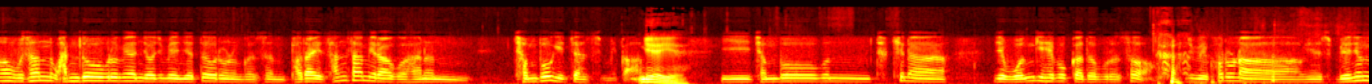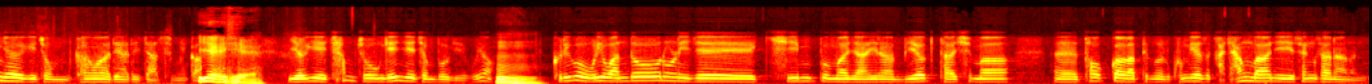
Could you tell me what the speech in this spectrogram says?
어, 우선 완도 그러면 요즘에 이제 떠오르는 것은 바다의 산삼이라고 하는 전복 있지 않습니까? 예, 예. 이 전복은 특히나 이제 원기 회복과 더불어서 요즘에 코로나 인해서 면역력이 좀 강화돼야 되지 않습니까? 예, 예. 여기에 참 좋은 게 이제 전복이고요. 음. 그리고 우리 완도는 이제 김뿐만이 아니라 미역, 다시마, 에, 톡과 같은 걸 국내에서 가장 많이 생산하는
